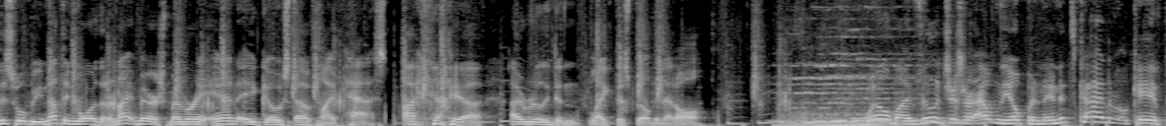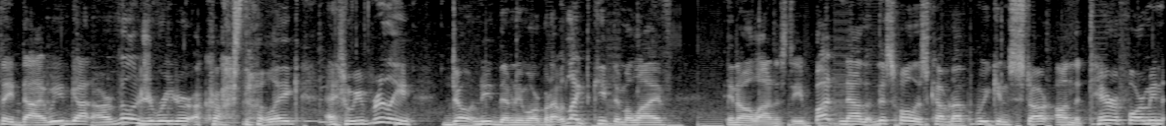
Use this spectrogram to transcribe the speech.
This will be nothing more than a nightmarish memory and a ghost of my past. I, I, uh, I really didn't like this building at all. Well, my villagers are out in the open, and it's kind of okay if they die. We've got our villager breeder across the lake, and we really don't need them anymore, but I would like to keep them alive in all honesty. But now that this hole is covered up, we can start on the terraforming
